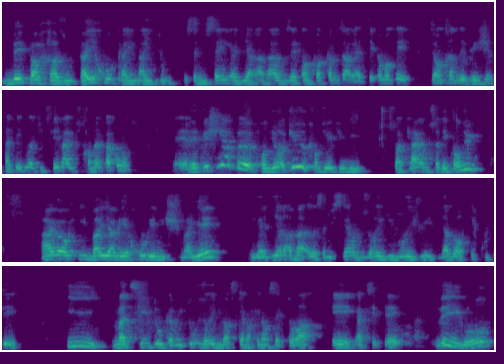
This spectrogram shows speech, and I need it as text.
Bepachazu, Taïchu, Kaimaitu. Le il a dit à vous êtes encore comme ça, regardez comment tu es, en train de réfléchir, tu as tes doigts, tu te fais mal, tu te rends même pas compte. réfléchis un peu, prends du recul quand tu étudies. Sois calme, sois détendu. Alors, Ibayarechu et Mishmaye, il a dit Sadducéen, vous aurez dû, vous les juifs, d'abord écouter I Matsitu Kavitu, vous aurez dû voir ce qui a marqué dans cette Torah et accepter. Veigo,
